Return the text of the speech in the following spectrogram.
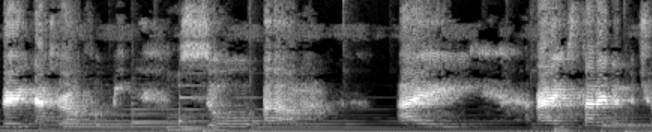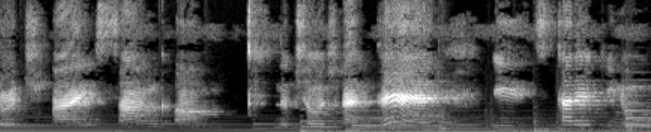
very natural for me. Mm. So um, I I started in the church. I sang um, in the church, and then it started, you know,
